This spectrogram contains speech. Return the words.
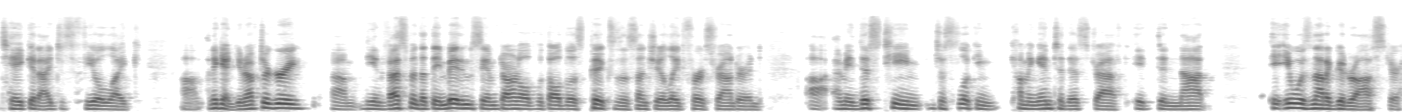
take it. I just feel like, um, and again, you don't have to agree. Um, the investment that they made into Sam Darnold with all those picks is essentially a late first rounder, and uh, I mean this team just looking coming into this draft, it did not, it, it was not a good roster,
